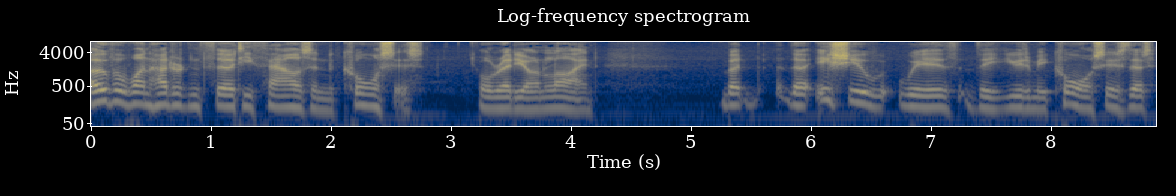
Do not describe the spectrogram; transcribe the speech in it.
over 130,000 courses already online. But the issue with the Udemy course is that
